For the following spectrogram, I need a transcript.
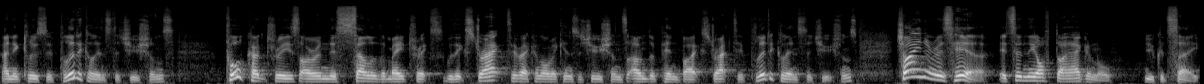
and inclusive political institutions. Poor countries are in this cell of the matrix with extractive economic institutions underpinned by extractive political institutions. China is here. It's in the off diagonal, you could say.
